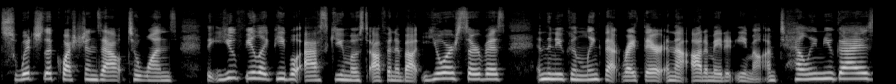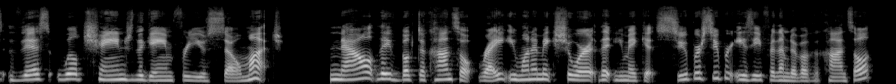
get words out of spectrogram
switch the questions out to ones that you feel like people ask you most often about your service. And then you can link that right there in that automated email. I'm telling you guys, this will change the game for you so much. Now they've booked a consult, right? You want to make sure that you make it super, super easy for them to book a consult.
